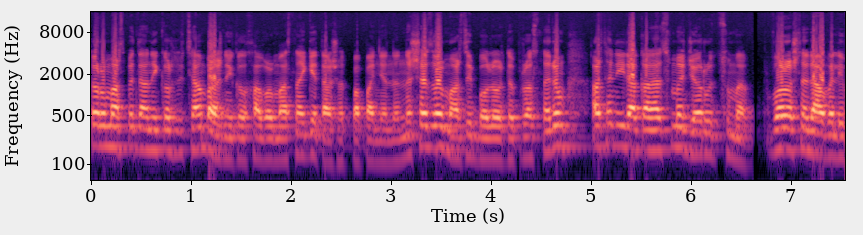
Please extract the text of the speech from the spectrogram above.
Լոռու մարզպետանի կրթության բաժնի գլխավոր մասնագետ Աշոտ Պապանյանը նշեց, որ մարզի բոլոր դպրոցներում արդեն իրականացում է ջեռուցումը։ Որոշները ավելի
